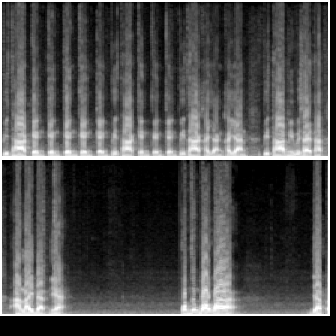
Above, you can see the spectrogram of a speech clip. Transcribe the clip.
พิธาเก่งเก่งเก่งเก่งเก่งพิธาเก่งเก่งเก่งพิธาขยันขยัน พิธามีวิสัยทัศน์อะไรแบบเนี้ย ผมถึงบอกว่า อย่าไป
